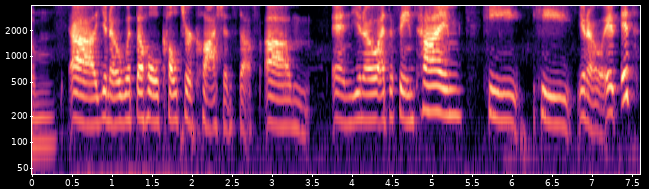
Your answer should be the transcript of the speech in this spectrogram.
Um, uh, you know, with the whole culture clash and stuff. Um, and you know, at the same time, he he, you know, it, it's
